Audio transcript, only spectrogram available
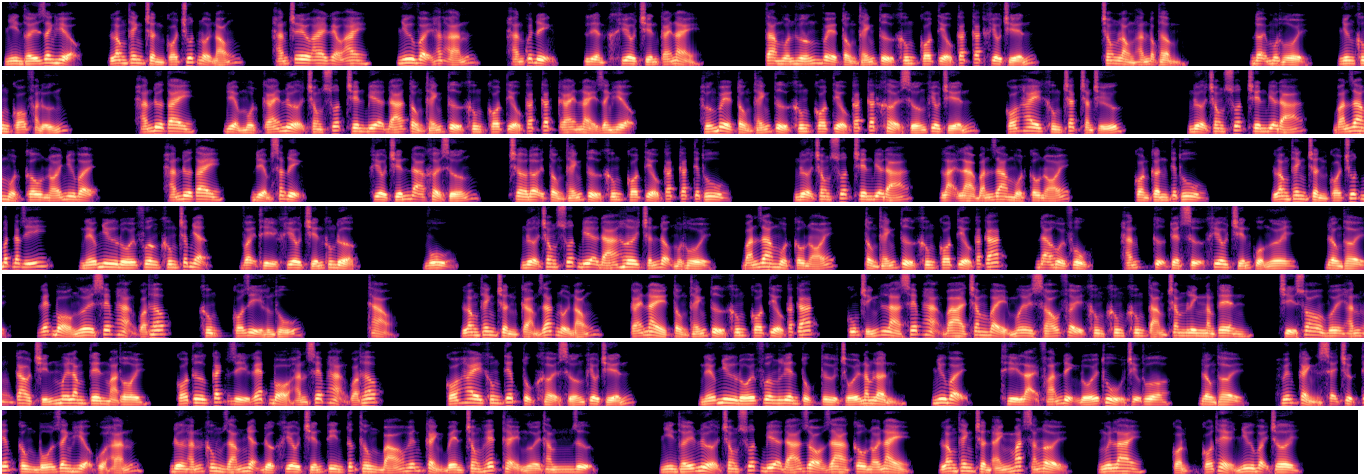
Nhìn thấy danh hiệu, Long Thanh Trần có chút nổi nóng, hắn trêu ai ghẹo ai, như vậy hắc hắn, hắn quyết định, liền khiêu chiến cái này. Ta muốn hướng về tổng thánh tử không có tiểu cắt cắt khiêu chiến. Trong lòng hắn đọc thầm. Đợi một hồi, nhưng không có phản ứng. Hắn đưa tay, điểm một cái nửa trong suốt trên bia đá tổng thánh tử không có tiểu cắt cắt cái này danh hiệu. Hướng về tổng thánh tử không có tiểu cắt cắt khởi sướng khiêu chiến, có hay không chắc chắn chứ? Nửa trong suốt trên bia đá, bắn ra một câu nói như vậy. Hắn đưa tay, điểm xác định. Khiêu chiến đã khởi sướng, chờ đợi tổng thánh tử không có tiểu cắt cắt tiếp thu. Nửa trong suốt trên bia đá, lại là bắn ra một câu nói. Còn cần tiếp thu. Long Thanh Trần có chút bất đắc dĩ, nếu như đối phương không chấp nhận, vậy thì khiêu chiến không được. Vụ. Nửa trong suốt bia đá hơi chấn động một hồi, bắn ra một câu nói, Tổng Thánh Tử không có tiểu cắt cát, đã hồi phục, hắn cự tuyệt sự khiêu chiến của ngươi, đồng thời, ghét bỏ ngươi xếp hạng quá thấp, không có gì hứng thú. Thảo. Long Thanh Trần cảm giác nổi nóng, cái này Tổng Thánh Tử không có tiểu cắt cát, cũng chính là xếp hạng 376,000805 tên, chỉ so với hắn cao 95 tên mà thôi, có tư cách gì ghét bỏ hắn xếp hạng quá thấp. Có hay không tiếp tục khởi xướng khiêu chiến? Nếu như đối phương liên tục từ chối 5 lần, như vậy, thì lại phán định đối thủ chịu thua, đồng thời, huyễn cảnh sẽ trực tiếp công bố danh hiệu của hắn, đưa hắn không dám nhận được khiêu chiến tin tức thông báo huyễn cảnh bên trong hết thể người tham dự. Nhìn thấy nửa trong suốt bia đá dò ra câu nói này, Long Thanh Trần ánh mắt sáng ngời, nguyên lai, like, còn có thể như vậy chơi.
